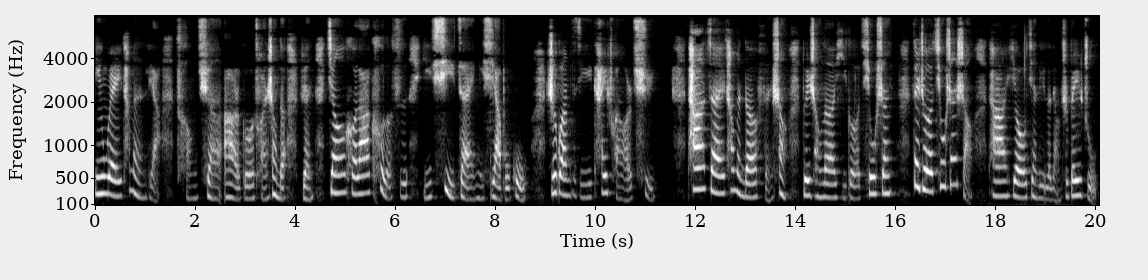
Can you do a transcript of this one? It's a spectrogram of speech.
因为他们俩曾劝阿尔戈船上的人将赫拉克勒斯遗弃在米西亚不顾，只管自己开船而去。他在他们的坟上堆成了一个丘山，在这丘山上，他又建立了两只碑柱，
